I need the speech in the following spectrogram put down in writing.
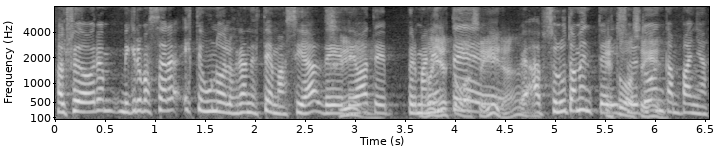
Alfredo, ahora me quiero pasar, a, este es uno de los grandes temas, ¿sí? ¿ah? de debate permanente. esto va a seguir, ¿ah? Absolutamente, y sobre todo en campaña.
